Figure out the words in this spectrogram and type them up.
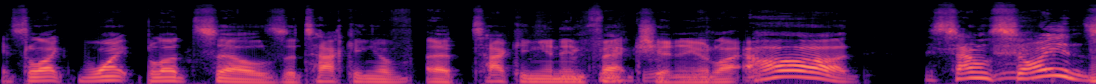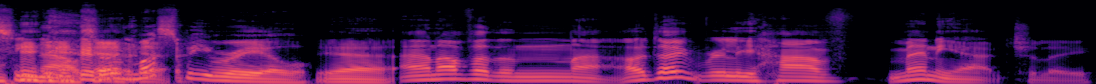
it's like white blood cells attacking a, attacking an infection, and you're like, ah, it sounds sciencey now, so it must be real. yeah. And other than that, I don't really have many actually.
